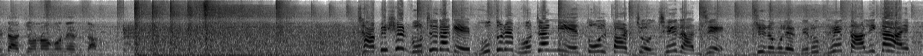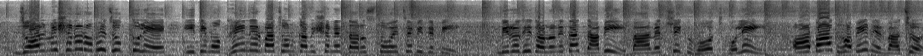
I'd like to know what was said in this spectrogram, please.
এটা জনগণের দাবি। ছাব্বিশের ভোটের আগে ভুতুরে ভোটার নিয়ে তোলপাড় চলছে রাজ্যে। তৃণমূলের বিরুদ্ধে তালিকায় জল মেশানোর অভিযোগ তুলে ইতিমধ্যেই নির্বাচন কমিশনের দ্বারস্থ হয়েছে বিজেপি। বিরোধী দলনেতার দাবি, বায়োমেট্রিক ভোট হলেই অবাধ হবে নির্বাচন।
